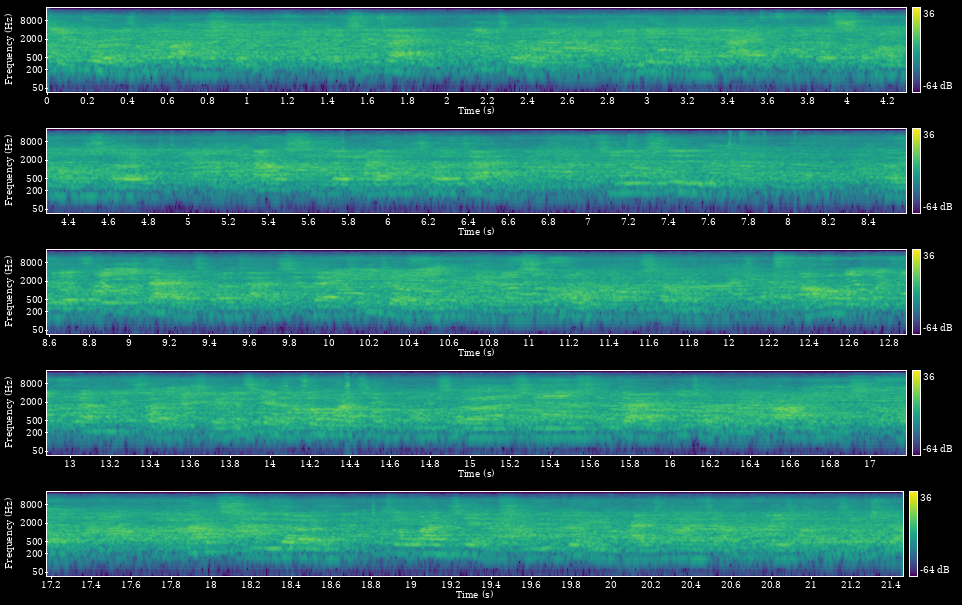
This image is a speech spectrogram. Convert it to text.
西部的纵贯线，也是在一九零零年代的时候通车。当的台中车站其实是呃有第一代的车站是在一九零五年的时候通车，然后但整全线的纵贯线通车其实是在一九零八年的时候。当时的纵贯线其实对于台中来讲非常的重要，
